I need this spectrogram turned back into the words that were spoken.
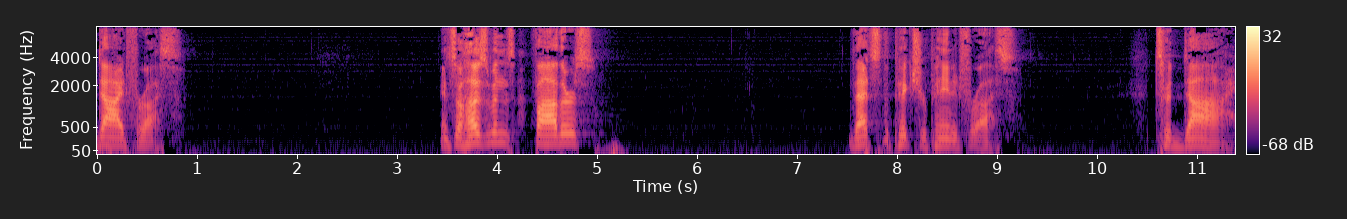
died for us. And so, husbands, fathers, that's the picture painted for us. To die,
